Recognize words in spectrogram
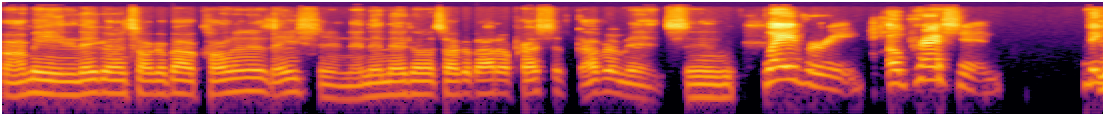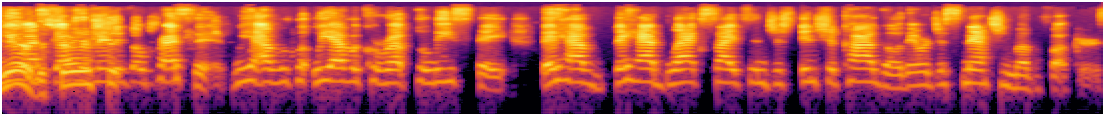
Well i mean they're going to talk about colonization and then they're going to talk about oppressive governments and Slavery, oppression. The Yeah, U.S. the government is oppressive. We have a, we have a corrupt police state. They have they had black sites in just in Chicago. They were just snatching motherfuckers.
